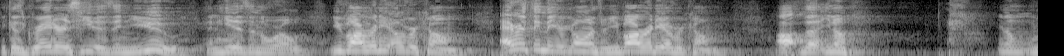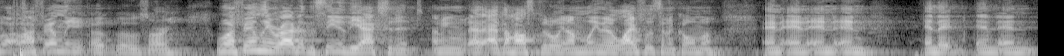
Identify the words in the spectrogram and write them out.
Because greater is he that is in you than he is in the world. You've already overcome. Everything that you're going through, you've already overcome. All the, you know, you know, my, my family, oh, oh, sorry. When my family arrived at the scene of the accident, I mean, at, at the hospital, and I'm laying there lifeless in a coma, and, and, and, and, and, they, and, and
